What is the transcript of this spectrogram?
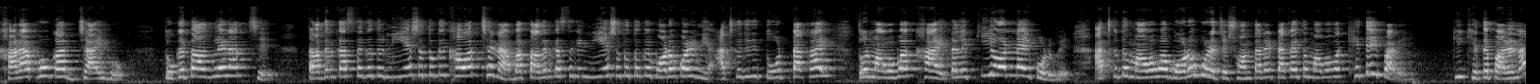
খারাপ হোক আর যাই হোক তোকে তো আগলে রাখছে। তাদের কাছ থেকে তো নিয়ে এসে তোকে খাওয়াচ্ছে না, বা তাদের কাছ থেকে নিয়ে এসে তো তোকে বড় করেনি। আজকে যদি তোর টাকায় তোর মা বাবা খায়, তাহলে কি অন্যায় করবে? আজকে তো মা বাবা বড় করেছে, সন্তানের টাকায় তো মা বাবা খেতেই পারে। কি খেতে পারে না?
